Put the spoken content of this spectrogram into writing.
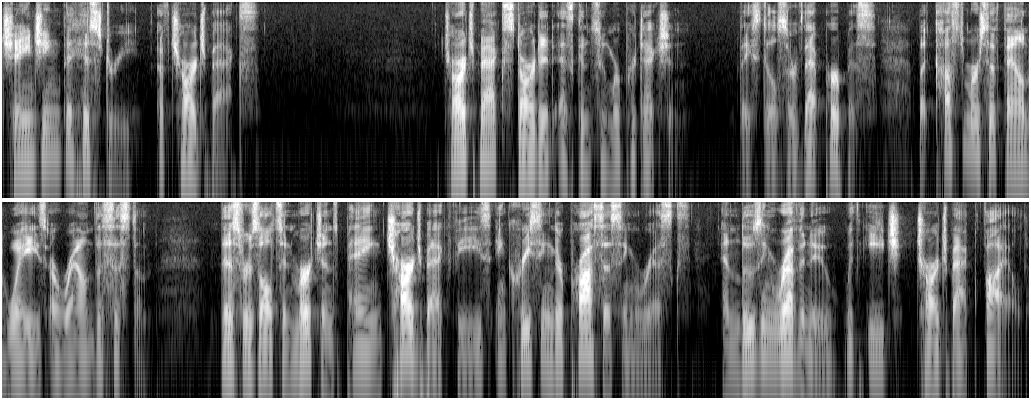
Changing the history of chargebacks. Chargebacks started as consumer protection. They still serve that purpose, but customers have found ways around the system. This results in merchants paying chargeback fees, increasing their processing risks, and losing revenue with each chargeback filed.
